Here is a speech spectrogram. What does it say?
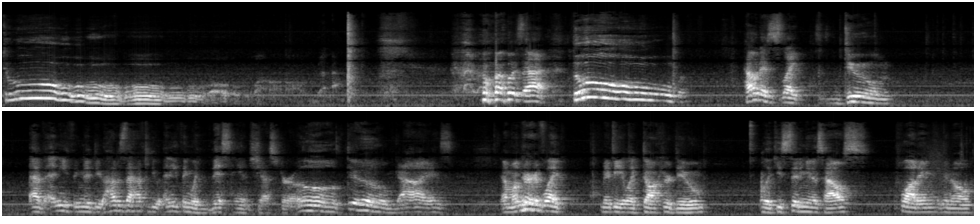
doom. what was that? Doom. How does like doom have anything to do? How does that have to do anything with this hand gesture? Oh, doom, guys. I wonder if like maybe like Doctor Doom, like he's sitting in his house plotting, you know,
